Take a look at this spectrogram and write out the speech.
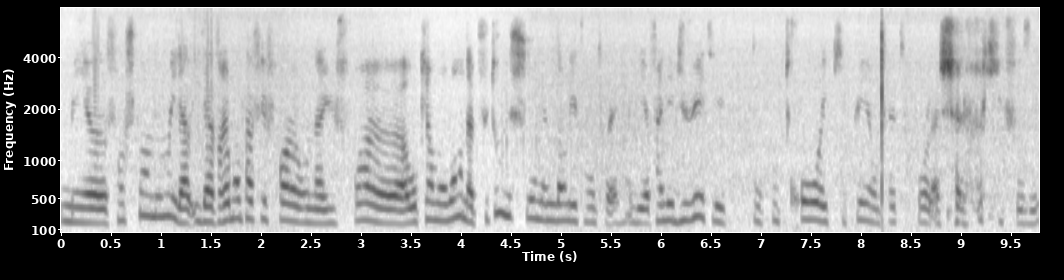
Mais euh, franchement, non, il a, il a vraiment pas fait froid. On a eu froid euh, à aucun moment. On a plutôt eu chaud même dans les tentes. Ouais. Les, enfin, les duvets étaient beaucoup trop équipés en fait pour la chaleur qu'il faisait.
